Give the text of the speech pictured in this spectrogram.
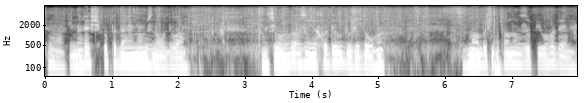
Так, і нарешті попадає нам знову два. На цього разу я ходив дуже довго. Мабуть, напевно, за півгодини,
